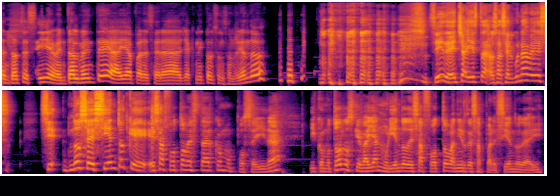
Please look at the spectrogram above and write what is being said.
Entonces sí, eventualmente ahí aparecerá Jack Nicholson sonriendo. sí, de hecho ahí está, o sea, si alguna vez, no sé, siento que esa foto va a estar como poseída y como todos los que vayan muriendo de esa foto van a ir desapareciendo de ahí.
